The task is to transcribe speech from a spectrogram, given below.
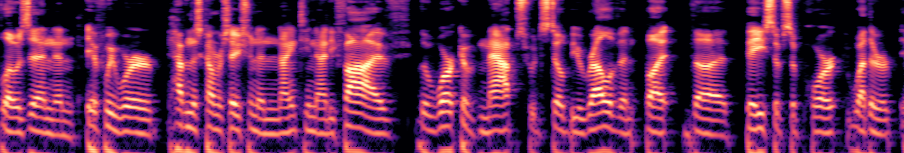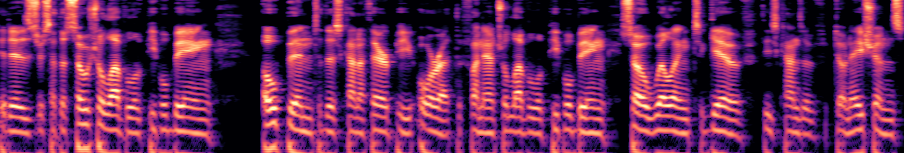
flows in. And if we were having this conversation in 1995, the work of MAPS would still be relevant, but the base of support, whether it is just at the social level of people being open to this kind of therapy or at the financial level of people being so willing to give these kinds of donations,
